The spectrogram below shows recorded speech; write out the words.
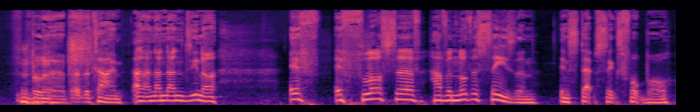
blurb at the time. And, and, and, and you know, if if Flowserve have another season in Step Six football,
